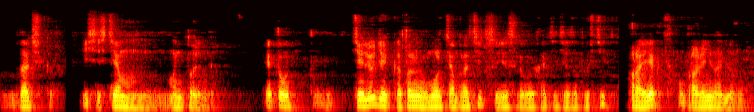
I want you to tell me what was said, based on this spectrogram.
датчиков и систем мониторинга. Это вот те люди, к которым вы можете обратиться, если вы хотите запустить проект управления надежностью.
